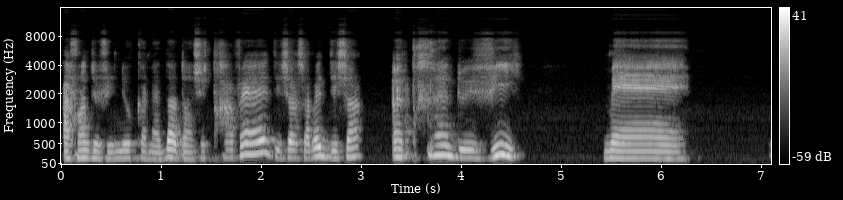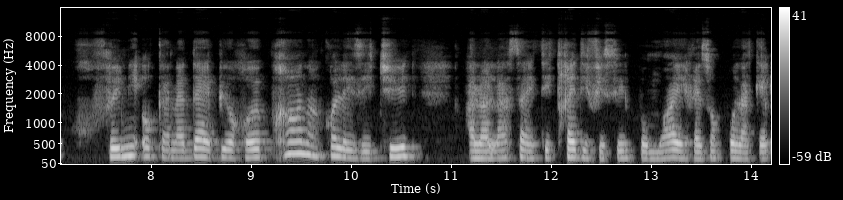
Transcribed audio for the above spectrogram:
avant de venir au Canada. Donc, je travaillais déjà, j'avais déjà un train de vie. Mais venir au Canada et puis reprendre encore les études, alors là, ça a été très difficile pour moi et raison pour laquelle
